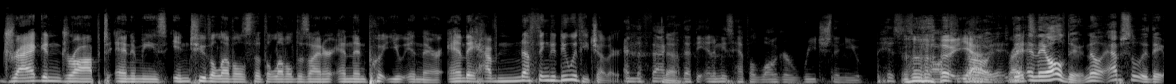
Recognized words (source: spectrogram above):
drag and dropped enemies into the levels that the level designer and then put you in there, and they have nothing to do with each other. And the fact No. that the enemies have a longer reach than you pisses me off. Yeah. Even. they- and they all do. No, absolutely, they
